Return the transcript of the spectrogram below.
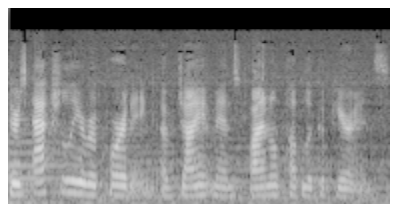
There's actually a recording of Giant Man's final public appearance.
